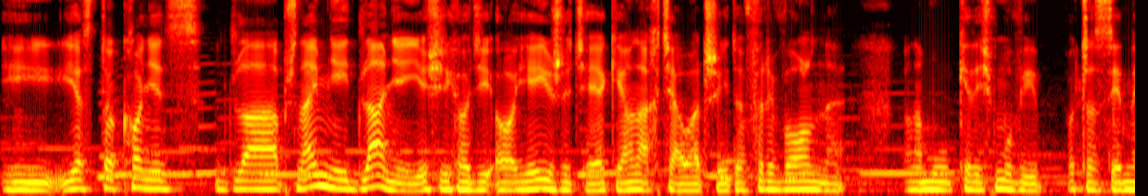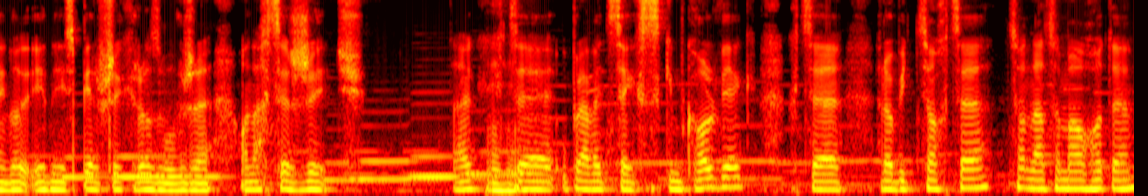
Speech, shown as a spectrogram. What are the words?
I jest to koniec dla, przynajmniej dla niej, jeśli chodzi o jej życie, jakie ona chciała, czyli to frywolne. Ona mu kiedyś mówi podczas jednego, jednej z pierwszych rozmów, że ona chce żyć. Tak? Mhm. Chce uprawiać seks z kimkolwiek, chce robić co chce, co na co ma ochotę.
